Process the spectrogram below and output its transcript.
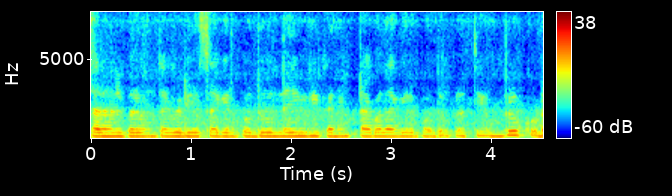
ಚಾನಲಲ್ಲಿ ಬರುವಂಥ ವಿಡಿಯೋಸ್ ಆಗಿರ್ಬೋದು ಲೈವ್ಗೆ ಕನೆಕ್ಟ್ ಆಗೋದಾಗಿರ್ಬೋದು ಪ್ರತಿಯೊಬ್ಬರು ಕೂಡ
